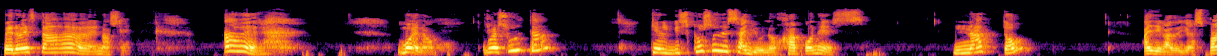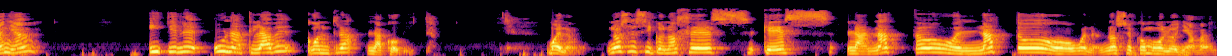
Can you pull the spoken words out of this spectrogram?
pero esta, eh, no sé. A ver, bueno, resulta que el viscoso desayuno japonés natto ha llegado ya a España y tiene una clave contra la COVID. Bueno, no sé si conoces qué es la natto o el natto o bueno, no sé cómo lo llaman.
